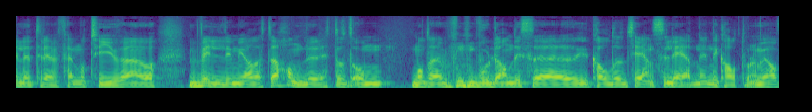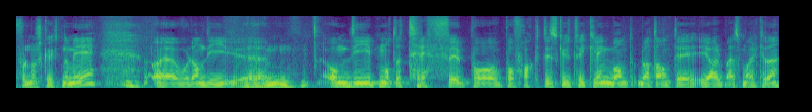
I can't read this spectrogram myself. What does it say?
eller 3,25. og Veldig mye av dette handler rett og slett om måte, hvordan disse tjenester, ledende indikatorene vi har for norsk økonomi, eh, de, eh, om de på måte treffer på, på faktisk utvikling, bl.a. I, i arbeidsmarkedet.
